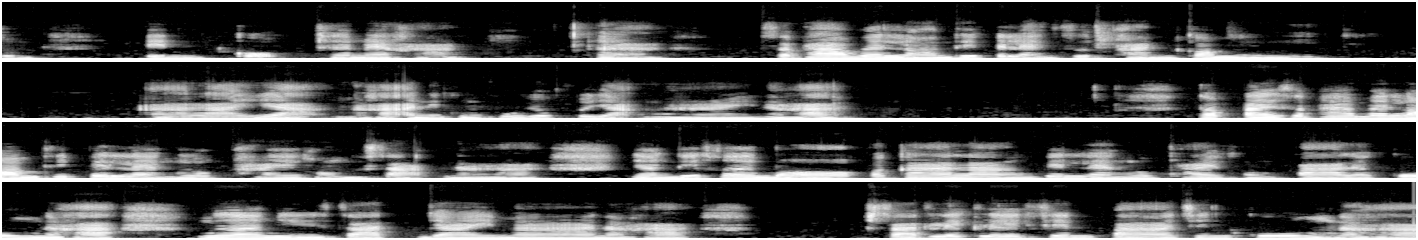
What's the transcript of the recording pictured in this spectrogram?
จนเป็นกบใช่ไหมคะอ่าสภาพแวดล้อมที่เป็นแหล่งสืบพันธุ์ก็มีหลายอย่างนะคะ อันนี้คุณครูยกตัวอย่างมาให้นะคะ ต่อไปสภาพแวดล้อมที่เป็นแหล่งหลบภัยของสัตว์นะคะ อย่างที่เคยบอกปะการังเป็นแหล่งหลบภัยของปลาและกุ้งนะคะ เมื่อมีสัตว์ใหญ่มานะคะ สัตว์เล็กๆ เช่นปลาเช่นกุ้งนะคะ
